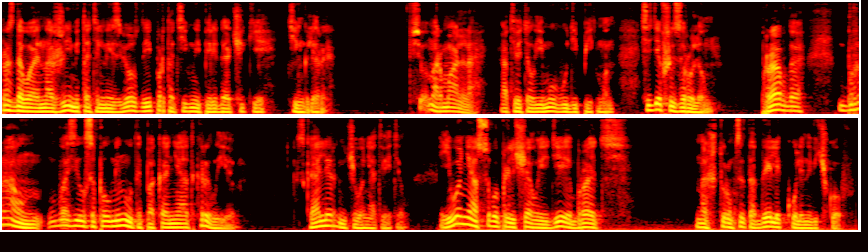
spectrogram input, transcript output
раздавая ножи, метательные звезды и портативные передатчики Тинглеры. «Все нормально», — ответил ему Вуди Питман, сидевший за рулем. Правда, Браун возился полминуты, пока не открыл ее. Скайлер ничего не ответил. Его не особо прельщала идея брать на штурм цитадели Коли новичков.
